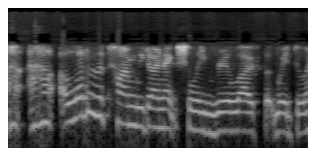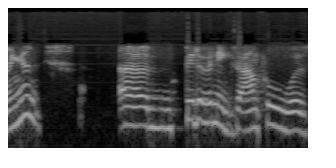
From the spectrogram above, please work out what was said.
uh, a lot of the time we don't actually realise that we're doing it. A bit of an example was,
